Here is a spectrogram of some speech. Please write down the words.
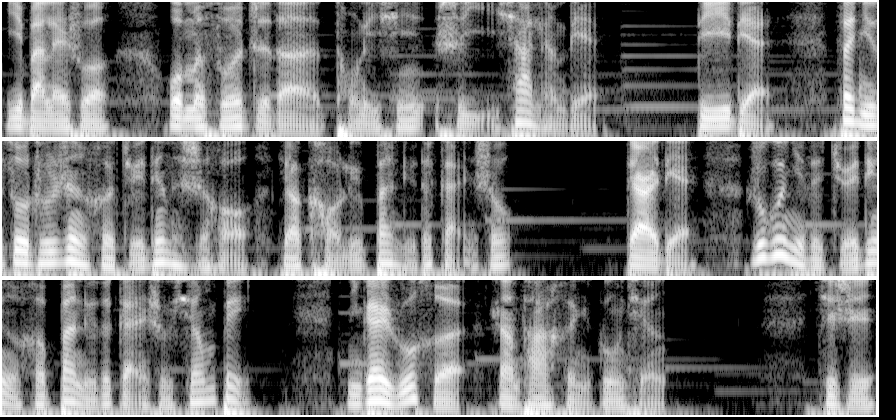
一般来说，我们所指的同理心是以下两点：第一点，在你做出任何决定的时候，要考虑伴侣的感受；第二点，如果你的决定和伴侣的感受相悖，你该如何让他和你共情？其实，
